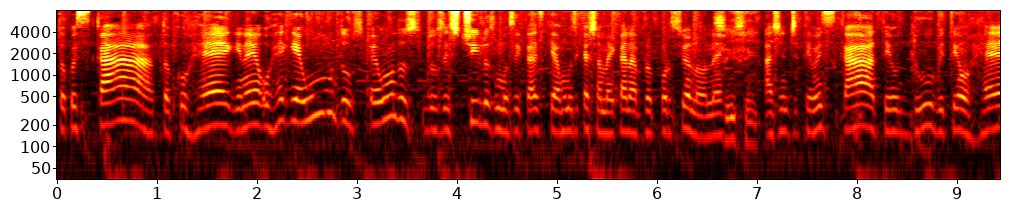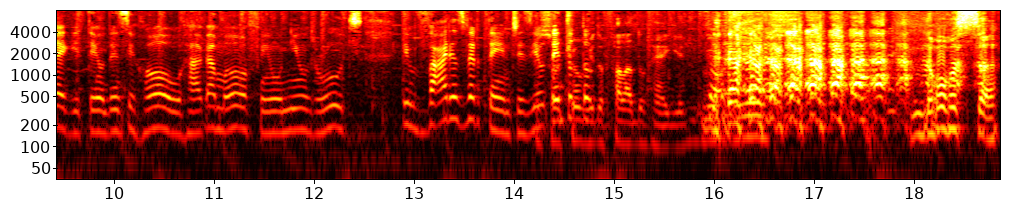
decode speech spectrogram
toco ska, toco reggae, né? O reggae é um dos, é um dos, dos estilos musicais que a música jamaicana proporcionou, né? Sim, sim. A gente tem o ska, tem o dub, tem o reggae, tem o dancehall, o ragamuffin, o new roots. Tem várias vertentes. E eu, Eu só tento... tinha to- ouvido falar do reggae. Nossa!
